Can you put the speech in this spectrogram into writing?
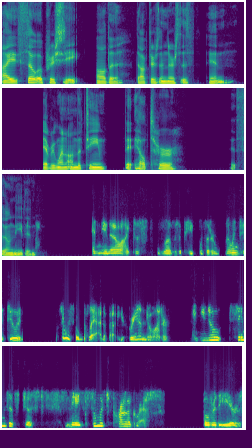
I so appreciate all the doctors and nurses and everyone on the team that helped her. It's so needed. And you know, I just love the people that are willing to do it. I was so glad about your granddaughter. And you know, things have just made so much progress over the years.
